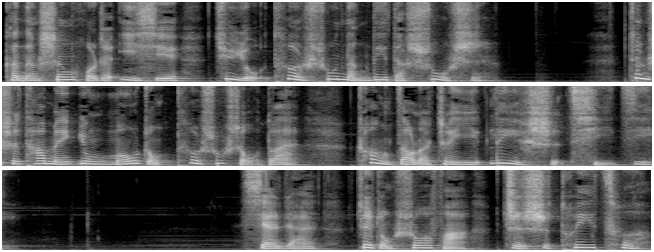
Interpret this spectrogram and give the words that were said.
可能生活着一些具有特殊能力的术士，正是他们用某种特殊手段创造了这一历史奇迹。显然，这种说法只是推测。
